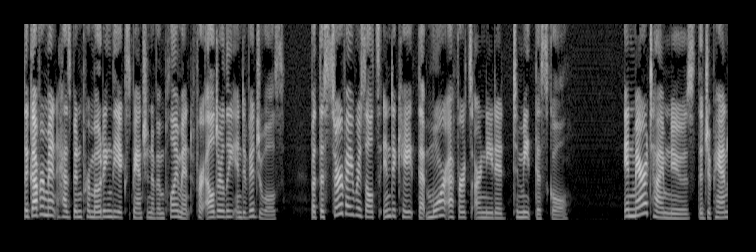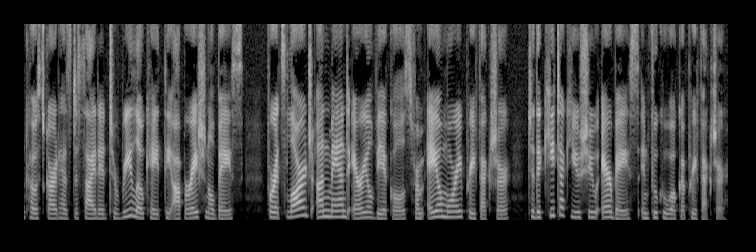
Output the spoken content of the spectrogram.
The government has been promoting the expansion of employment for elderly individuals, but the survey results indicate that more efforts are needed to meet this goal. In maritime news, the Japan Coast Guard has decided to relocate the operational base for its large unmanned aerial vehicles from Aomori Prefecture to the Kitakyushu Air Base in Fukuoka Prefecture.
